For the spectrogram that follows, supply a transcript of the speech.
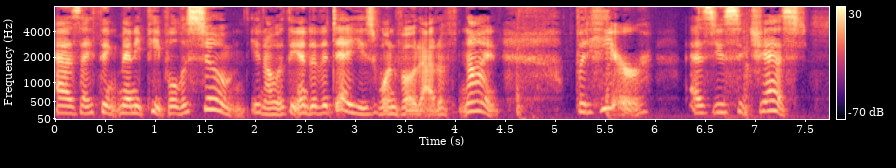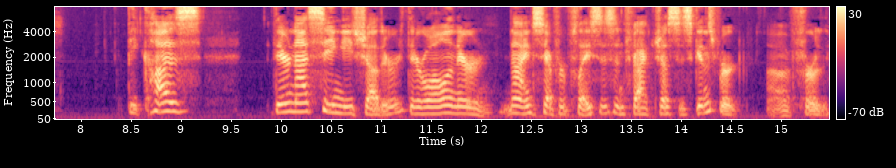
as I think many people assume. You know, at the end of the day, he's one vote out of nine. But here, as you suggest, because they're not seeing each other. They're all in their nine separate places. In fact, Justice Ginsburg, uh, for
